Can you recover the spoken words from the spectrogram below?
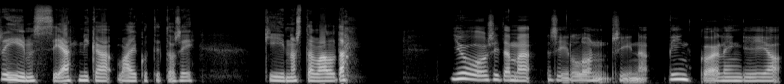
Dreamsia, mikä vaikutti tosi kiinnostavalta. Joo, sitä mä silloin siinä vinkkailinkin ja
